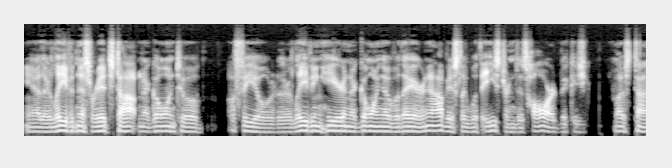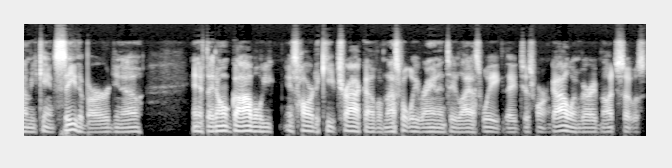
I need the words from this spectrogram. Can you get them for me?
you know, they're leaving this ridge top and they're going to a, a field or they're leaving here and they're going over there. And obviously with Easterns it's hard because you, most of the time you can't see the bird, you know. And if they don't gobble, you, it's hard to keep track of them. That's what we ran into last week. They just weren't gobbling very much, so it was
